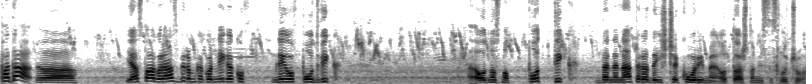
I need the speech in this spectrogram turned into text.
Па да, е, јас тоа го разбирам како некаков негов подвиг, односно поттик да не натера да исчекориме од тоа што ни се случува.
